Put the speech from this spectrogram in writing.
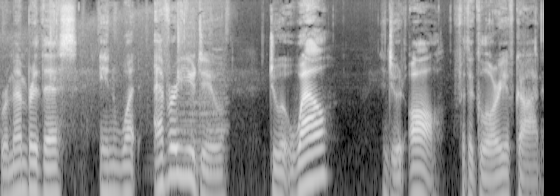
remember this in whatever you do, do it well and do it all for the glory of God.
